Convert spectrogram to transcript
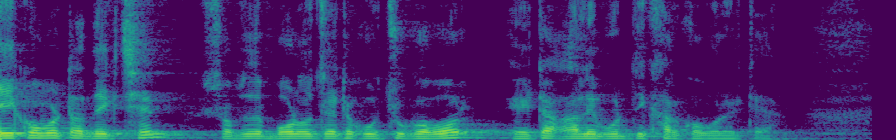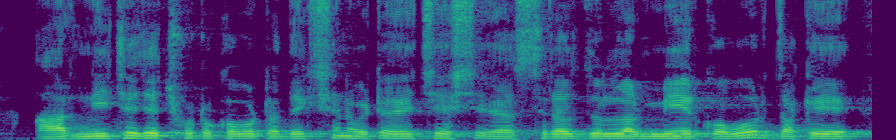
এই কবরটা দেখছেন, সবচেয়ে বড় যেটা উঁচু কবর, এটা আলিবর্দি খার কবর এটা। আর নিচে যে ছোট কবরটা দেখছেন, ওইটা হচ্ছে সি- সিরাজদৌল্লাহর মেয়ের কবর, যাকে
